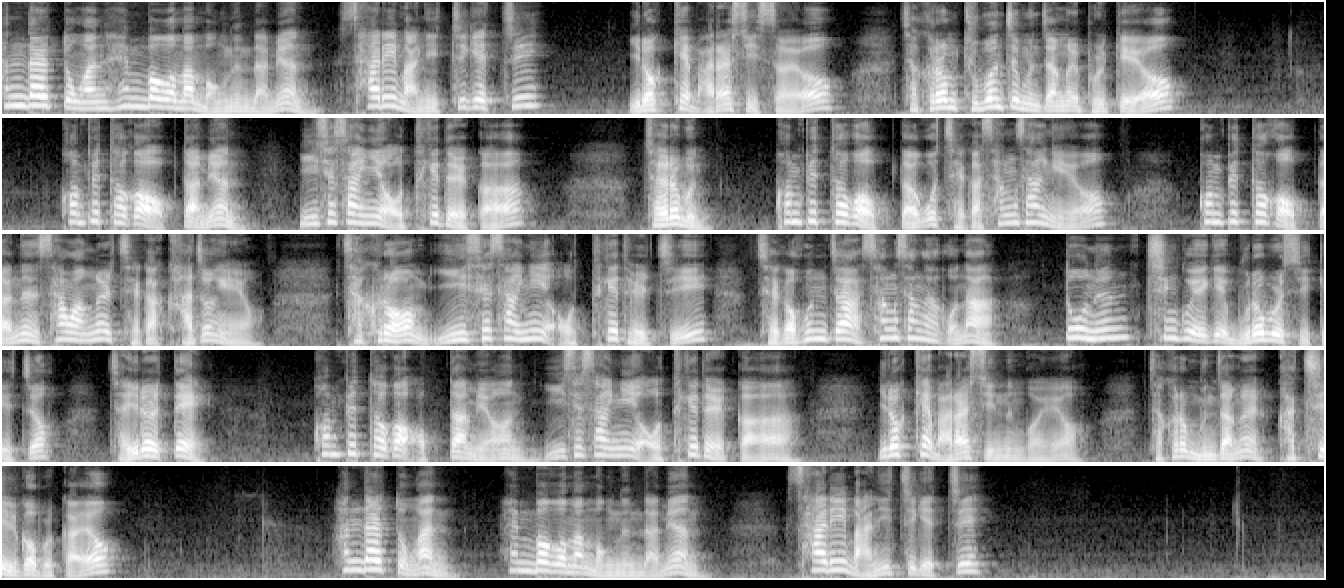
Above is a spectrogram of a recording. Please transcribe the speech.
한 달 동안 햄버거만 먹는다면 살이 많이 찌겠지? 이렇게 말할 수 있어요. 자, 그럼 두 번째 문장을 볼게요. 컴퓨터가 없다면 이 세상이 어떻게 될까? 자, 여러분. 컴퓨터가 없다고 제가 상상해요. 컴퓨터가 없다는 상황을 제가 가정해요. 자, 그럼 이 세상이 어떻게 될지 제가 혼자 상상하거나 또는 친구에게 물어볼 수 있겠죠? 자, 이럴 때 컴퓨터가 없다면 이 세상이 어떻게 될까? 이렇게 말할 수 있는 거예요. 자, 그럼 문장을 같이 읽어볼까요? 한 달 동안 햄버거만 먹는다면 살이 많이 찌겠지?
